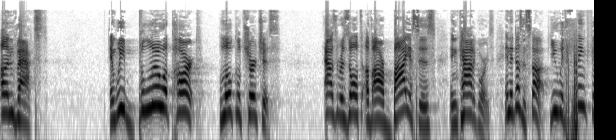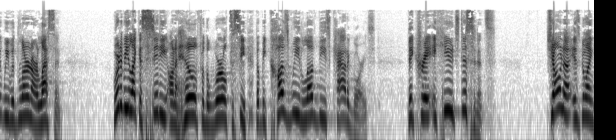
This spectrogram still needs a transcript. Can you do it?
unvaxxed. And we blew apart local churches as a result of our biases in categories. And it doesn't stop. You would think that we would learn our lesson. We're to be like a city on a hill for the world to see. But because we love these categories, they create a huge dissonance. Jonah is going,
